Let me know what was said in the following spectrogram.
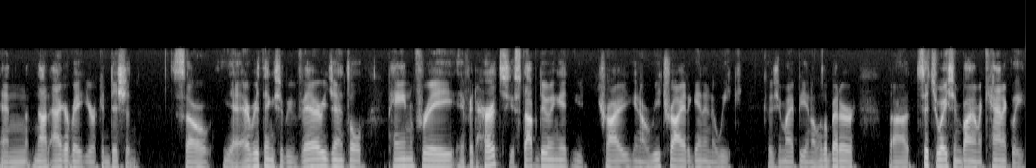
and not aggravate your condition so yeah everything should be very gentle pain free if it hurts you stop doing it you try you know retry it again in a week because you might be in a little better uh, situation biomechanically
